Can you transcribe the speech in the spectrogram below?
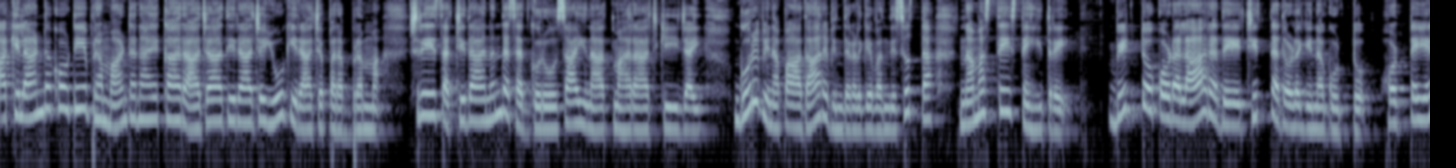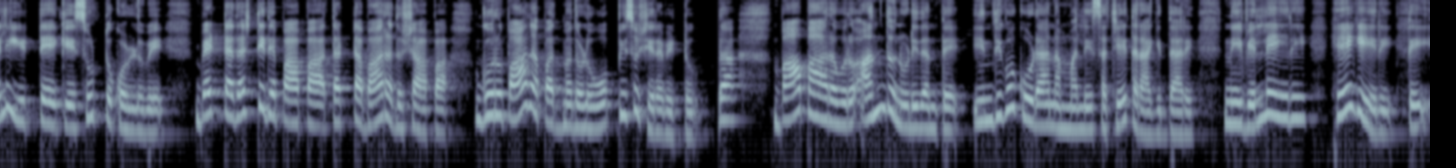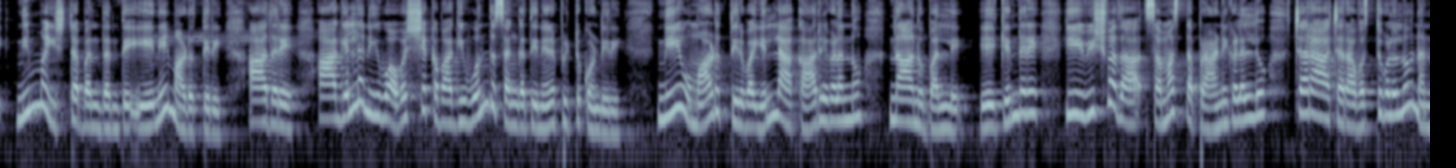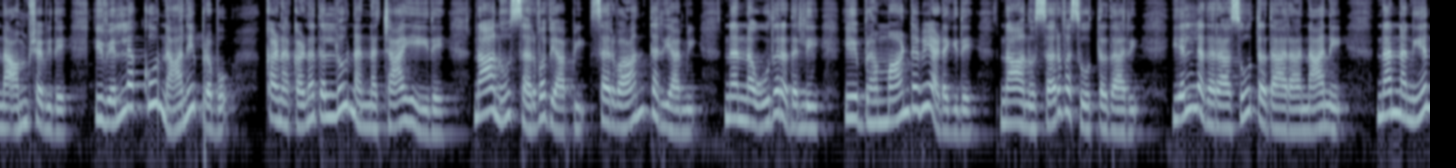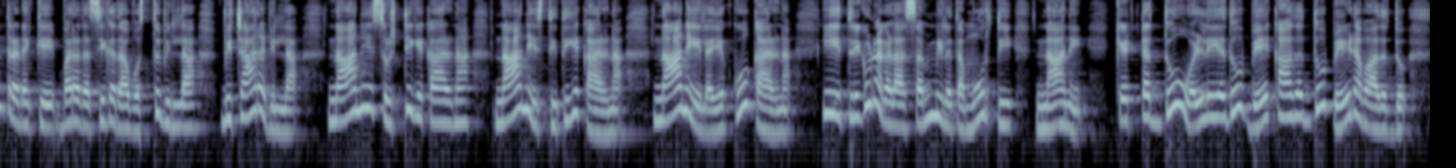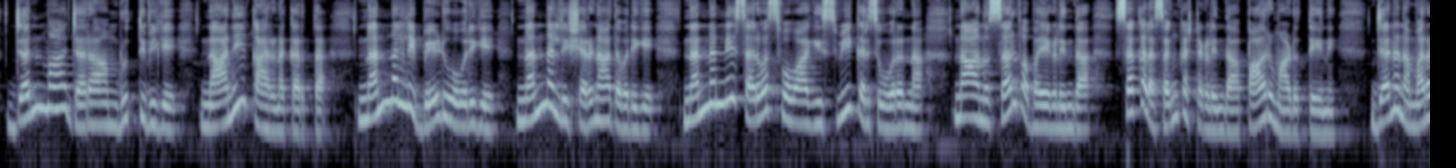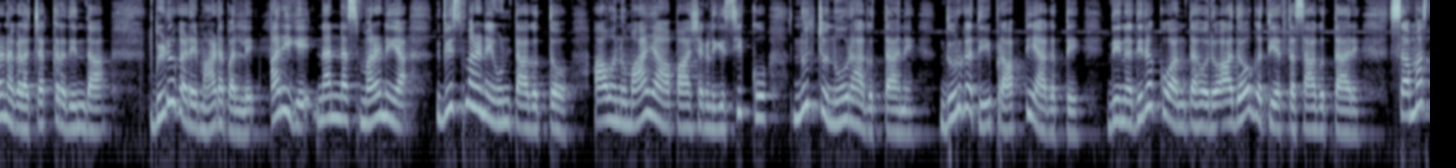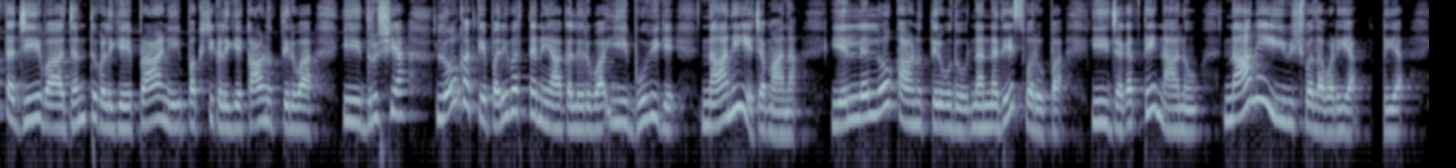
ಅಖಿಲಾಂಡಕೋಟಿ ಬ್ರಹ್ಮಾಂಡ ನಾಯಕ ರಾಜಾದಿರಾಜ ಯೋಗಿರಾಜ ಪರಬ್ರಹ್ಮ ಶ್ರೀ ಸಚ್ಚಿದಾನಂದ ಸದ್ಗುರು ಸಾಯಿನಾಥ್ ಮಹಾರಾಜ್ ಕಿ ಜೈ. ಗುರುವಿನ ಪಾದಾರವಿಂದಗಳಿಗೆ ವಂದಿಸುತ್ತಾ ನಮಸ್ತೆ ಸ್ನೇಹಿತರೆ. ಬಿಟ್ಟು ಕೊಡಲಾರದೆ ಚಿತ್ತದೊಳಗಿನ ಗುಟ್ಟು. ಹೊಟ್ಟೆಯಲ್ಲಿ ಇಟ್ಟೇಕೆ ಸುಟ್ಟುಕೊಳ್ಳುವೆ. ಬೆಟ್ಟದಷ್ಟಿದೆ ಪಾಪ, ತಟ್ಟಬಾರದು ಶಾಪ. ಗುರುಪಾದ ಪದ್ಮದೊಳು ಒಪ್ಪಿಸು ಶಿರವಿಟ್ಟು. ಬಾಪಾರವರು ಅಂದು ನುಡಿದಂತೆ ಇಂದಿಗೂ ಕೂಡ ನಮ್ಮಲ್ಲಿ ಸಚೇತರಾಗಿದ್ದಾರೆ. ನೀವೆಲ್ಲೇ ಇರಿ, ಹೇಗೆ ಇರಿ? ನಿಮ್ಮ ಇಷ್ಟ ಬಂದಂತೆ ಏನೇ ಮಾಡುತ್ತೀರಿ. ಆದರೆ ಆಗೆಲ್ಲ ನೀವು ಅವಶ್ಯಕವಾಗಿ ಒಂದು ಸಂಗತಿ ನೆನಪಿಟ್ಟುಕೊಂಡಿರಿ. ನೀವು ಮಾಡುತ್ತಿರುವ ಎಲ್ಲ ಕಾರ್ಯಗಳನ್ನು ನಾನು ಬಲ್ಲೆ. ಏಕೆಂದರೆ ಈ ವಿಶ್ವದ ಸಮಸ್ತ ಪ್ರಾಣಿಗಳಲ್ಲೂ ಚರಾಚರ ವಸ್ತುಗಳಲ್ಲೂ ನನ್ನ ಅಂಶವಿದೆ. ಇವೆಲ್ಲಕ್ಕೂ ನಾನೇ ಪ್ರಭು. ಕಣ ಕಣದಲ್ಲೂ ನನ್ನ ಛಾಯೆ ಇದೆ. ನಾನು ಸರ್ವವ್ಯಾಪಿ, ಸರ್ವಾಂತರ್ಯಾಮಿ. ನನ್ನ ಉದರದಲ್ಲಿ ಈ ಬ್ರಹ್ಮಾಂಡವೇ ಅಡಗಿದೆ. ನಾನು ಸರ್ವ ಸೂತ್ರಧಾರಿ ಎಲ್ಲದರ ಸೂತ್ರಧಾರ ನಾನೇ. ನನ್ನ ನಿಯಂತ್ರಣಕ್ಕೆ ಬರದ ಸಿಗದ ವಸ್ತುವಿಲ್ಲ, ವಿಚಾರವಿಲ್ಲ. ನಾನೇ ಸೃಷ್ಟಿಗೆ ಕಾರಣ, ನಾನೇ ಸ್ಥಿತಿಗೆ ಕಾರಣ, ನಾನೇ ಲಯಕ್ಕೂ ಕಾರಣ. ಈ ತ್ರಿಗುಣಗಳ ಸಮ್ಮಿಲಿತ ಮೂರ್ತಿ ನಾನೇ. ಕೆಟ್ಟದ್ದು ಒಳ್ಳೆಯದು ಬೇಕಾದದ್ದು ಬೇಡವಾದದ್ದು ಜನ್ಮ, ಜರಾ, ಮೃತ್ಯುವಿಗೆ ನಾನೇ ಕಾರಣಕರ್ತ. ನನ್ನಲ್ಲಿ ಬೇಡುವವರಿಗೆ, ನನ್ನಲ್ಲಿ ಶರಣಾದವರಿಗೆ, ನನ್ನನ್ನೇ ಸರ್ವಸ್ವವಾಗಿ ಸ್ವೀಕರಿಸುವವರನ್ನು ನಾನು ಸರ್ವ ಭಯಗಳಿಂದ, ಸಕಲ ಸಂಕಷ್ಟಗಳಿಂದ ಪಾರು ಮಾಡುತ್ತೇನೆ. ಜನನ ಮರಣಗಳ ಚಕ್ರದಿಂದ ಬಿಡುಗಡೆ ಮಾಡಬಲ್ಲೆ. ಅರಿಗೆ ನನ್ನ ಸ್ಮರಣೆಯ ವಿಸ್ಮರಣೆ ಉಂಟಾಗುತ್ತೋ ಅವನು ಮಾಯಾಪಾಶಗಳಿಗೆ ಸಿಕ್ಕು ನುಚ್ಚು ನೂರಾಗುತ್ತಾನೆ. ದುರ್ಗತಿ ಪ್ರಾಪ್ತಿಯಾಗುತ್ತೆ. ದಿನ ದಿನಕ್ಕೂ ಅಂತಹವರು ಅಧೋಗತಿಯತ್ತ ಸಾಗುತ್ತಾರೆ. ಸಮಸ್ತ ಜೀವ ಜಂತುಗಳಿಗೆ, ಪ್ರಾಣಿ ಪಕ್ಷಿಗಳಿಗೆ ಕಾಣುತ್ತಿರುವ ಈ ದೃಶ್ಯ ಲೋಕಕ್ಕೆ ಪರಿವರ್ತನೆಯಾಗಲಿರುವ ಈ ಭುವಿಗೆ ನಾನೇ ಯಜಮಾನ. ಎಲ್ಲೆಲ್ಲೋ ಕಾಣುತ್ತಿರುವುದು ನನ್ನದೇ ಸ್ವರೂಪ. ಈ ಜಗತ್ತೇ ನಾನು. ನಾನೇ ಈ ವಿಶ್ವದ ಒಡೆಯ.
